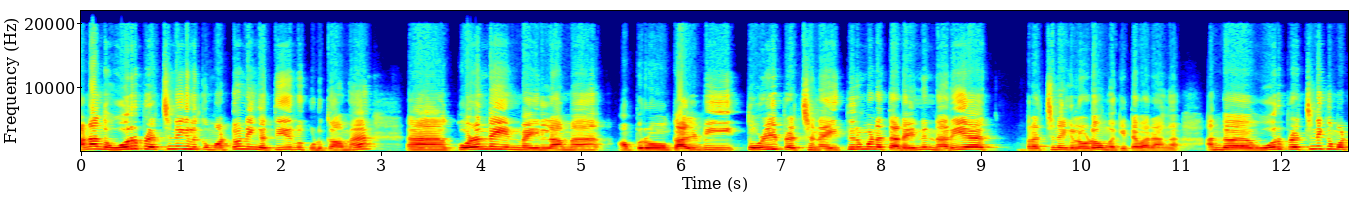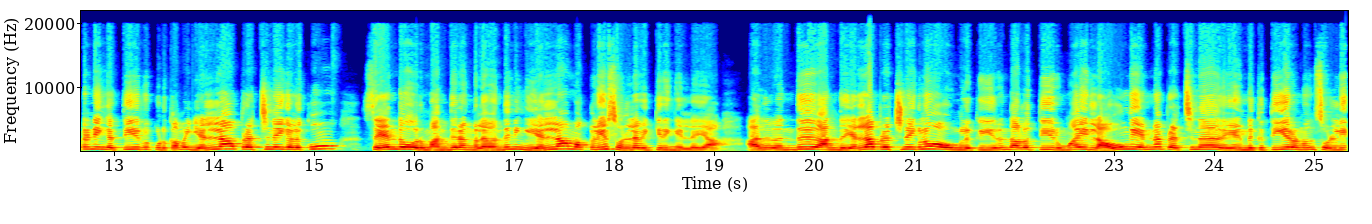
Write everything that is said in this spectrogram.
ஆனால் அந்த ஒரு பிரச்சனைகளுக்கு மட்டும் நீங்கள் தீர்வு கொடுக்காம குழந்தையின்மை இல்லாமல் அப்புறம் கல்வி தொழில் பிரச்சனை திருமண தடைன்னு நிறைய பிரச்சனைகளோட உங்ககிட்ட வராங்க. அந்த ஒரு பிரச்சனைக்கு மட்டும் நீங்கள் தீர்வு கொடுக்காம எல்லா பிரச்சனைகளுக்கும் சேர்ந்த ஒரு மந்திரங்களை வந்து நீங்கள் எல்லா மக்களையும் சொல்ல வைக்கிறீங்க இல்லையா? அது வந்து அந்த எல்லா பிரச்சனைகளும் அவங்களுக்கு இருந்தாலும் தீருமா? இல்லை அவங்க என்ன பிரச்சனை எனக்கு தீரணும்னு சொல்லி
